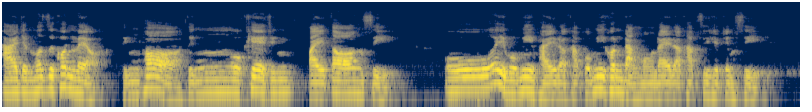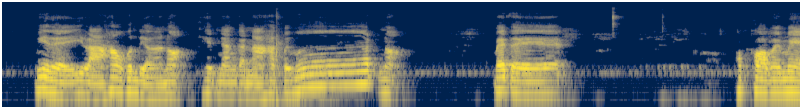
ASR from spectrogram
ถ่ายจนหมดทุกคนแล้ว ถึงพ่อถึงโอเค ถึงไปตองสี่โอ้ยบ่มีไผหรอกครับบ่มีคนดังมองใดหรอกครับสิเฮ็ดจังซี่มีแต่อีหลาเฮาคนเดียวนะเนาะเฮ็ดยังกันนาฮักไปหมดเนาะแม้แต่พ่อพ่อแม่แม่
